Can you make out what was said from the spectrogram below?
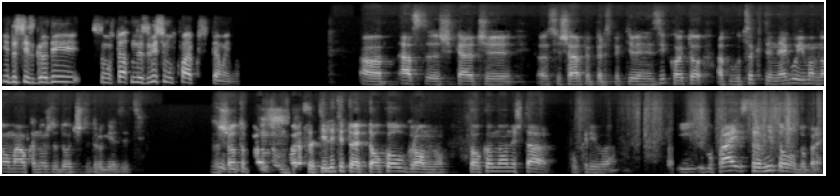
и да се изгради самостоятелно, независимо от каква екосистема идва. А, аз ще кажа, че C-Sharp е перспективен език, който ако го цъкате него, има много малка нужда да учите други езици. Защото просто върсатилитето е толкова огромно, толкова много неща покрива и, и го прави сравнително добре.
